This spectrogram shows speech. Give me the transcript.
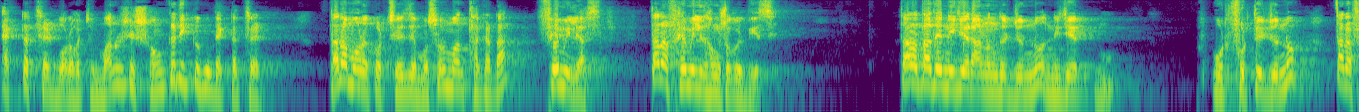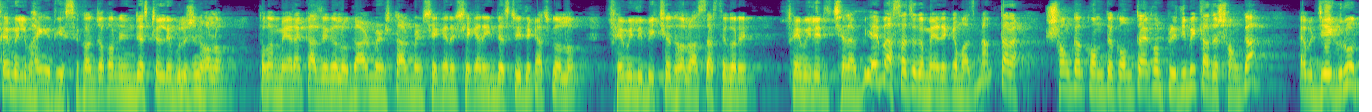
একটা থ্রেট বড় হচ্ছে। মানুষের সংখ্যাধিক্য কিন্তু একটা থ্রেট তারা মনে করছে যে মুসলমান থাকাটা ফ্যামিলি আছে তারা ফ্যামিলি ধ্বংস করে দিয়েছে। তারা তাদের নিজের আনন্দের জন্য, নিজের ফুর্তির জন্য তারা ফ্যামিলি ভাঙিয়ে দিয়েছে। কারণ যখন ইন্ডাস্ট্রিয়াল রেভলিউশন হলো, তখন মেয়েরা কাজে গেলো গার্মেন্টস টার্মেন্টস সেখানে সেখানে ইন্ডাস্ট্রিতে কাজ করল ফ্যামিলি বিচ্ছেদ হলো আস্তে আস্তে করে ফ্যামিলি দিচ্ছে না। এই আস্তে আস্তে করে মেয়েদেরকে মাঝ না তারা সংখ্যা কমতে কমতে এখন পৃথিবী তাদের সংখ্যা, এবং যে গ্রোথ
